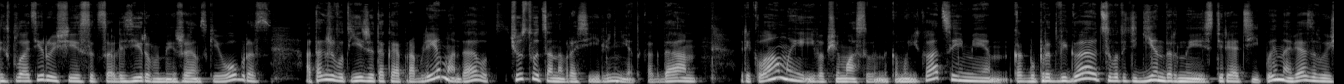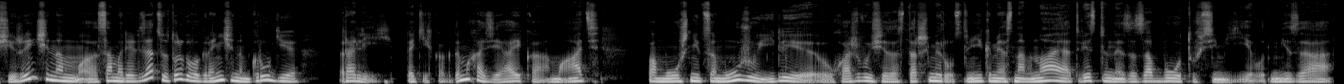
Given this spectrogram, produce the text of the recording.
эксплуатирующей сексуализированный женский образ, а также вот есть же такая проблема, да, вот чувствуется она в России или нет, когда рекламой и вообще массовыми коммуникациями как бы продвигаются вот эти гендерные стереотипы, навязывающие женщинам э, самореализацию только в ограниченном круге ролей, таких как домохозяйка, мать, помощница мужу или ухаживающая за старшими родственниками, основная, ответственная за заботу в семье, вот не за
